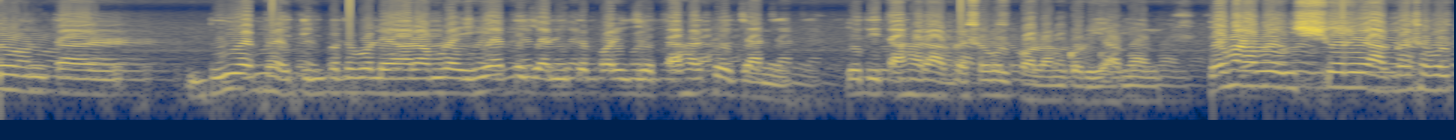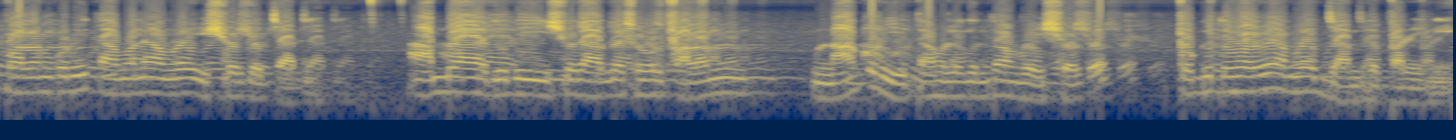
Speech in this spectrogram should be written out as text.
যখন তার দুই অধ্যায় তিন পদে বলে, আর আমরা ইহাতে জানিতে পারি যে তাহাকে জানি, যদি তাহার আজ্ঞা সকল পালন করি। আমেন। যখন আমরা ঈশ্বরের আজ্ঞা সকল পালন করি, তার মানে আমরা ঈশ্বরকে জানি। আমরা যদি ঈশ্বরের আজ্ঞা সকল পালন না করি, তাহলে কিন্তু আমরা ঈশ্বরকে প্রকৃতভাবে আমরা জানতে পারিনি।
